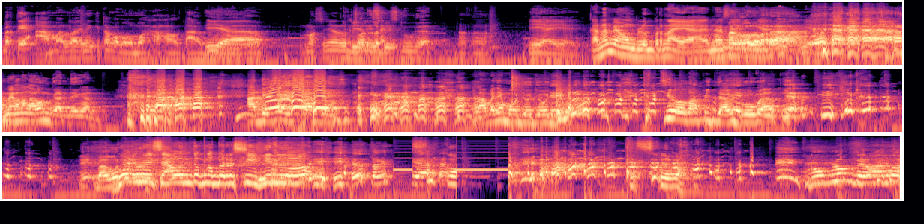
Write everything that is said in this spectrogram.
berarti aman lah ini kita ngomong-ngomong hal-hal tabu gitu. Iya. Maksudnya lebih Kecuali lebih seks juga. Heeh. Iya iya. Karena memang belum pernah ya. Memang Maksudnya- Belum iya, pernah. sekarang Memang- tahun gandengan. Adiknya yang gandeng. Namanya Mojo Jojo. Kecil tapi jago banget ya. Nih, bangun Gue deh. berusaha untuk ngebersihin lo. Iya, tapi ya. Kesel banget. Goblok deh lo.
